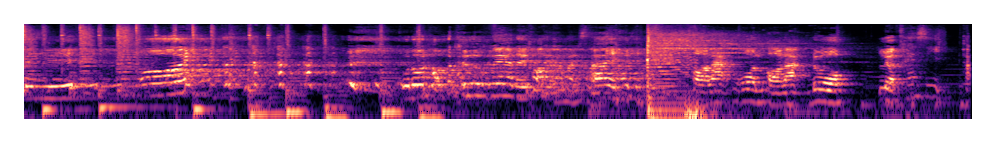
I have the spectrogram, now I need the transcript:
สิ โอ๊ย กูโดนเขากระทืบแน่เลยข้อหามันไส้พอละทุกคนพอละ ดู เหลือแค่สี่พั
